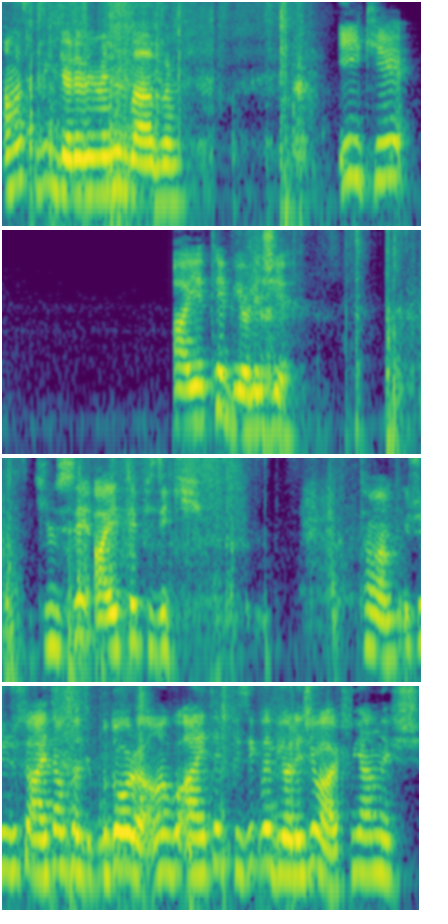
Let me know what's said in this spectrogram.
Ama sizin görebilmeniz lazım. İlki AYT biyoloji. İkincisi AYT fizik. Tamam. Üçüncüsü AYT matematik. Bu doğru ama bu AYT fizik ve biyoloji var. Bu yanlış.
